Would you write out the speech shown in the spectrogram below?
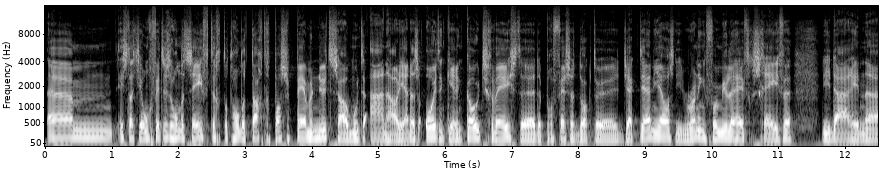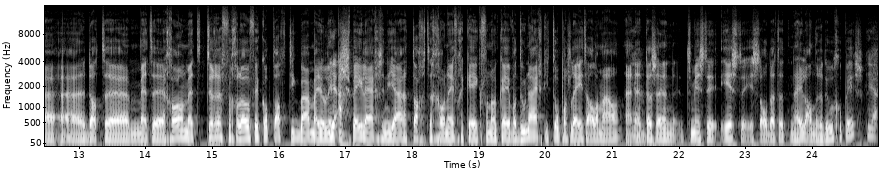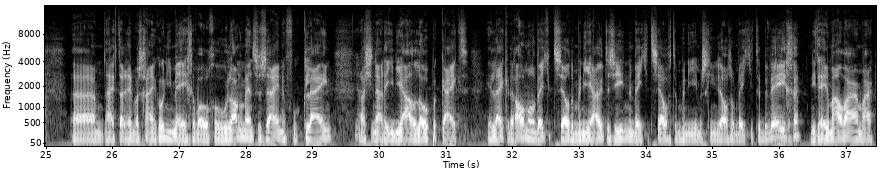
Ehm, is dat je ongeveer tussen 170 tot 180 passen per minuut zou moeten aanhouden. Ja, dat is ooit een keer een coach geweest, eh, de professor Dr. Jack Daniels, die de running formule heeft geschreven, die daarin eh, eh, dat met gewoon met turfen geloof ik op de atletiekbaan bij de Olympische Ja. Spelen ergens in de jaren 80 gewoon heeft gekeken van oké, wat doen eigenlijk die topatleten allemaal? Nou, Ja. dat is een, tenminste, de eerste is al dat het een hele andere doelgroep is. ja, Ehm, hij heeft daarin waarschijnlijk ook niet meegewogen hoe lang mensen zijn of hoe klein. Ja. Als je naar de ideale lopen kijkt, die lijken er allemaal een beetje op dezelfde manier uit te zien. Een beetje dezelfde manier, misschien zelfs een beetje te bewegen. Niet helemaal waar, maar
